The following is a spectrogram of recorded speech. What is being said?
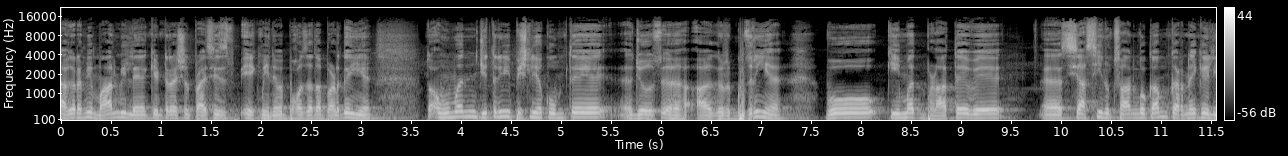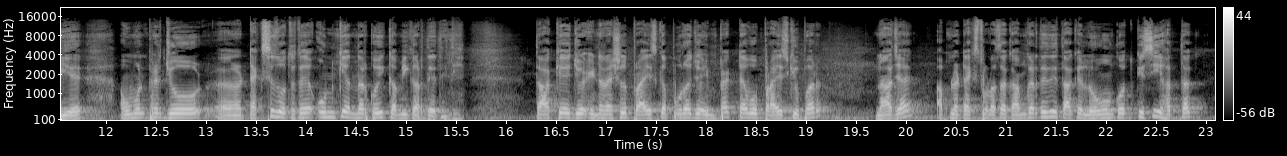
اگر ہم یہ مان بھی لیں کہ انٹرنیشنل پرائسز ایک مہینے میں بہت زیادہ بڑھ گئی ہیں تو عموماً جتنی بھی پچھلی حکومتیں جو اگر گزری ہیں وہ قیمت بڑھاتے ہوئے سیاسی نقصان کو کم کرنے کے لیے عموماً پھر جو ٹیکسز ہوتے تھے ان کے اندر کوئی کمی کر دیتی تھی۔ تاکہ جو انٹرنیشنل پرائز کا پورا جو امپیکٹ ہے وہ پرائز کے اوپر نہ جائے اپنا ٹیکس تھوڑا سا کم کرتی تھی تاکہ لوگوں کو کسی حد تک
